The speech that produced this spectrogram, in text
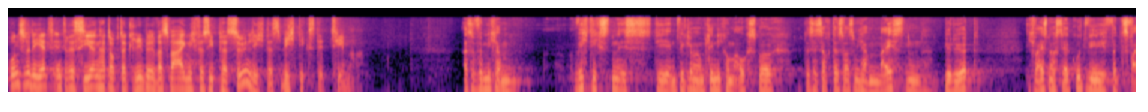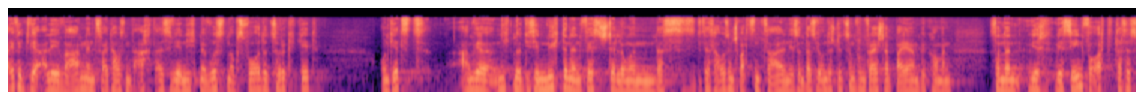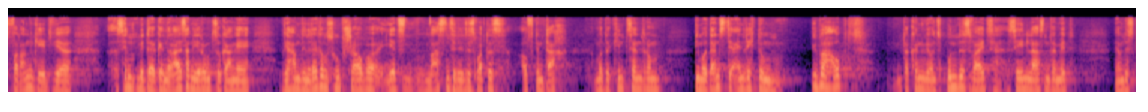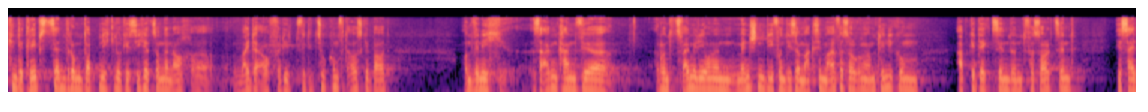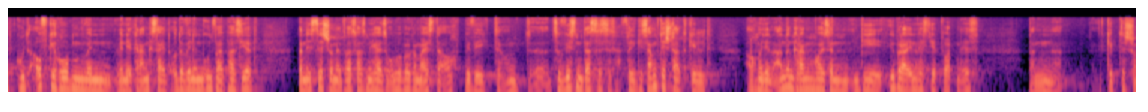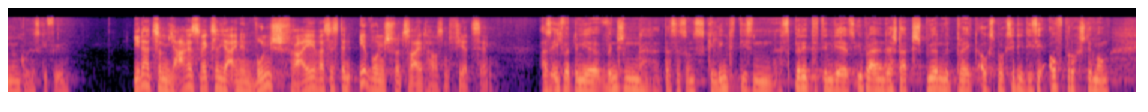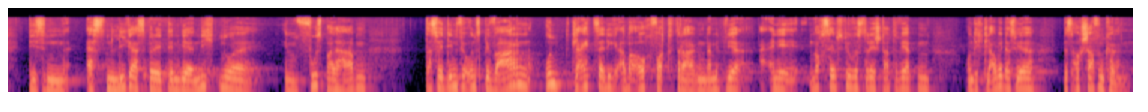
Uns würde jetzt interessieren, Herr Dr. Griebel, was war eigentlich für Sie persönlich das wichtigste Thema? Also für mich am wichtigsten ist die Entwicklung am Klinikum Augsburg. Das ist auch das, was mich am meisten berührt. Ich weiß noch sehr gut, wie verzweifelt wir alle waren in 2008, als wir nicht mehr wussten, ob es vor oder zurück geht. Und jetzt haben wir nicht nur diese nüchternen Feststellungen, dass das Haus in schwarzen Zahlen ist und dass wir Unterstützung vom Freistaat Bayern bekommen, sondern wir, wir sehen vor Ort, dass es vorangeht. Wir sind mit der Generalsanierung zugange. Wir haben den Rettungshubschrauber jetzt im wahrsten Sinne des Wortes auf dem Dach, Mutter-Kind-Zentrum, die modernste Einrichtung überhaupt. Da können wir uns bundesweit sehen lassen damit. Wir haben das Kinderkrebszentrum dort nicht nur gesichert, sondern auch äh, weiter auch für die, für die Zukunft ausgebaut. Und wenn ich sagen kann, für rund zwei Millionen Menschen, die von dieser Maximalversorgung am Klinikum abgedeckt sind und versorgt sind. Ihr seid gut aufgehoben, wenn, wenn ihr krank seid oder wenn ein Unfall passiert, dann ist das schon etwas, was mich als Oberbürgermeister auch bewegt. Und äh, zu wissen, dass es für die gesamte Stadt gilt, auch mit den anderen Krankenhäusern, in die überall investiert worden ist, dann gibt es schon ein gutes Gefühl. Jeder hat zum Jahreswechsel ja einen Wunsch frei. Was ist denn Ihr Wunsch für 2014? Also ich würde mir wünschen, dass es uns gelingt, diesen Spirit, den wir jetzt überall in der Stadt spüren mit Projekt Augsburg City, diese Aufbruchstimmung, diesen ersten Liga-Spirit, den wir nicht nur im Fußball haben, dass wir den für uns bewahren und gleichzeitig aber auch forttragen, damit wir eine noch selbstbewusstere Stadt werden. Und ich glaube, dass wir das auch schaffen können.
